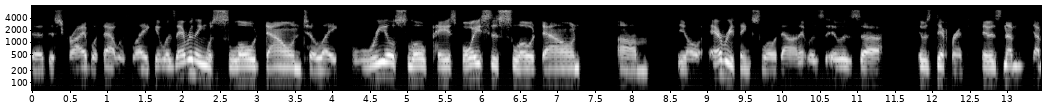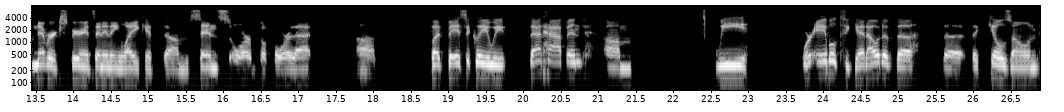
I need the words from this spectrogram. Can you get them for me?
to describe what that was like. It was everything was slowed down to like real slow pace. Voices slowed down. Um, you know, everything slowed down. It was it was uh, it was different. It was not, I've never experienced anything like it um, since or before that. Um, but basically, we that happened. Um, we were able to get out of the the, the kill zone.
